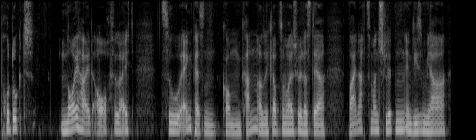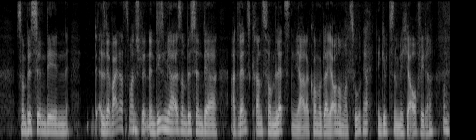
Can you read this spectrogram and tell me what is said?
Produktneuheit auch vielleicht zu Engpässen kommen kann. Also ich glaube zum Beispiel, dass der Weihnachtsmann-Schlitten in diesem Jahr so ein bisschen den, also der Weihnachtsmann-Schlitten in diesem Jahr ist so ein bisschen der Adventskranz vom letzten Jahr. Da kommen wir gleich auch nochmal zu. Ja. Den gibt's nämlich ja auch wieder. Und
